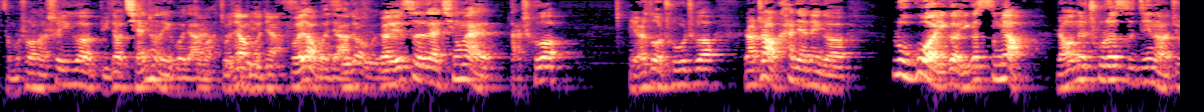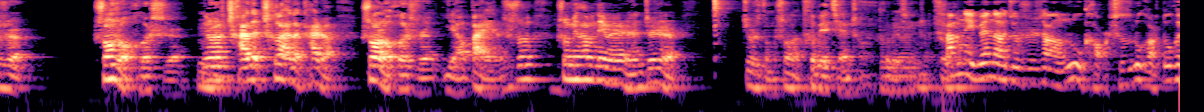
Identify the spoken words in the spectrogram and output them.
怎么说呢？是一个比较虔诚的一个国家嘛，佛教国家佛教国家，有一次在清迈打车，也是坐出租车，然后正好看见那个路过一个一个寺庙，然后那出租车司机呢就是双手合十，嗯那时候还在车还在开着，双手合十也要拜一下，就说说明他们那边人真是就是怎么说呢，特别虔诚，特别虔诚。他们那边呢，就是像路口、十字路口都会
